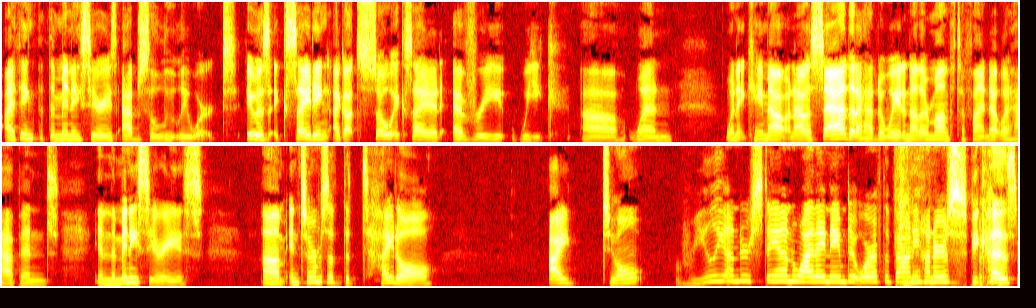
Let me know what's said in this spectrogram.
I think that the miniseries absolutely worked. It was exciting. I got so excited every week uh, when when it came out, and I was sad that I had to wait another month to find out what happened in the miniseries. Um, in terms of the title, I don't really understand why they named it War of the Bounty Hunters because,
